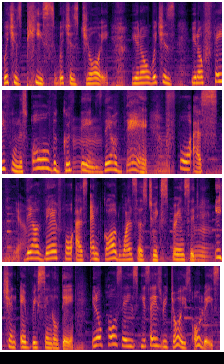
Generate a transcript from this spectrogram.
which is peace, which is joy, you know, which is, you know, faithfulness, all the good mm. things. They are there for us. Yeah. They are there for us, and God wants us to experience it mm. each and every single day. You know, Paul says, he says, rejoice always.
